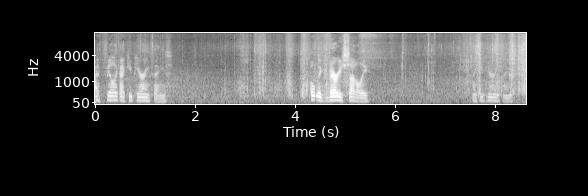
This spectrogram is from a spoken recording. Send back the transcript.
I feel like I keep hearing things. Oh. Like very subtly. I keep hearing things.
